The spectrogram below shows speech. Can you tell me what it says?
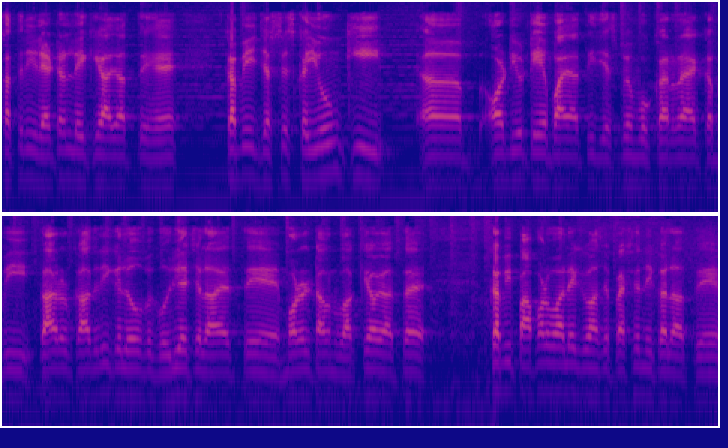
खतरी लेटर लेके आ जाते हैं कभी जस्टिस कयूम की ऑडियो टेप आ जाती है जिसमें वो कर रहा है कभी दारुल कादरी के लोगों पे गोलियाँ चला देते हैं मॉडल टाउन वाक़ हो जाता है कभी पापड़ वाले के वहाँ से पैसे निकल आते हैं।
